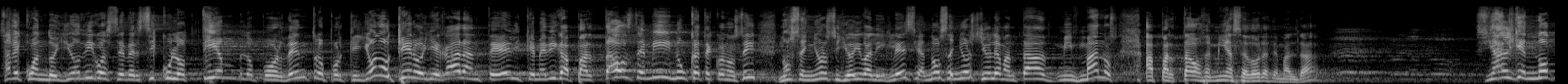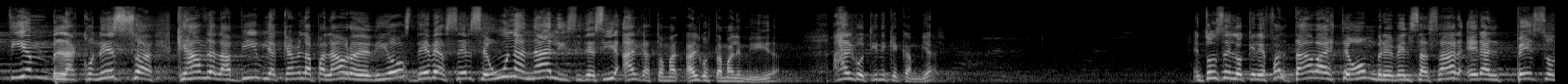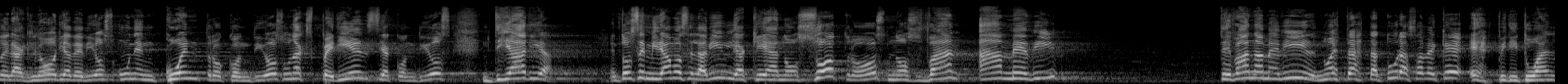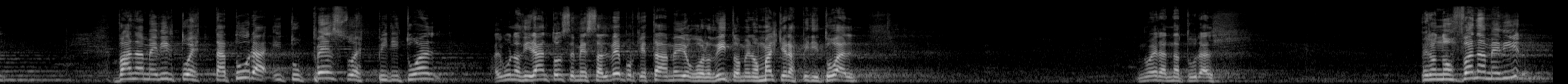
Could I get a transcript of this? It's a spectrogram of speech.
¿Sabe? Cuando yo digo ese versículo tiemblo por dentro porque yo no quiero llegar ante Él y que me diga apartados de mí, nunca te conocí. No, Señor, si yo iba a la iglesia. No, Señor, si yo levantaba mis manos, apartados de mí, hacedores de maldad. Si alguien no tiembla con esa que habla la Biblia, que habla la palabra de Dios, debe hacerse un análisis y decir, algo está mal, algo está mal en mi vida. Algo tiene que cambiar. Entonces lo que le faltaba a este hombre, Belsasar, era el peso de la gloria de Dios, un encuentro con Dios, una experiencia con Dios diaria. Entonces miramos en la Biblia que a nosotros nos van a medir. Te van a medir nuestra estatura, ¿sabe qué? Espiritual. Van a medir tu estatura y tu peso espiritual. Algunos dirán, entonces me salvé porque estaba medio gordito, menos mal que era espiritual no era natural. Pero nos van a medir.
